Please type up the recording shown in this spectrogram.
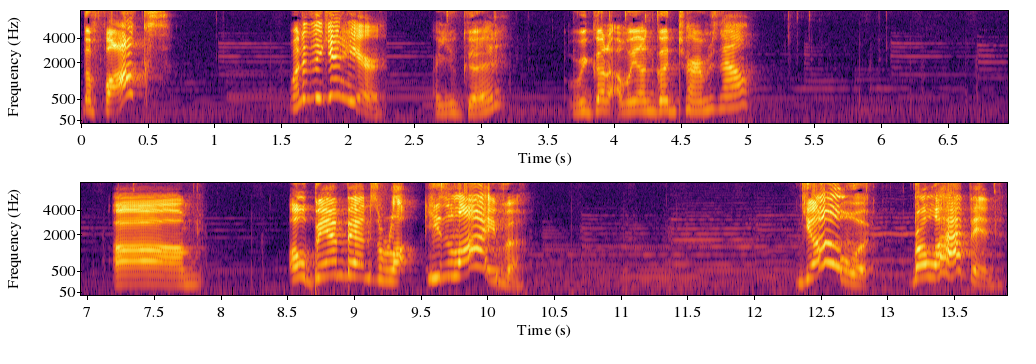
The fox? When did they get here? Are you good? Are we good? Are we on good terms now? Um. Oh, Bam Bam's alive. He's alive. Yo, bro, what happened?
